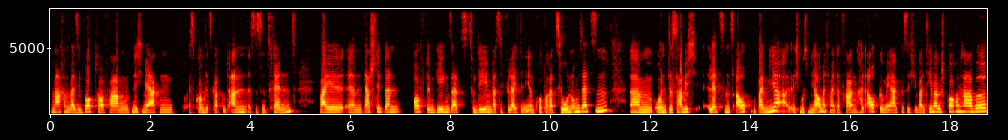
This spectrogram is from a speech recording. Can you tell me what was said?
machen, weil sie Bock drauf haben und nicht merken, es kommt jetzt gerade gut an, es ist ein Trend, weil ähm, da steht dann oft im Gegensatz zu dem, was sie vielleicht in ihren Kooperationen umsetzen. Ähm, und das habe ich letztens auch bei mir, ich muss mich auch manchmal hinterfragen, halt auch gemerkt, dass ich über ein Thema gesprochen habe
